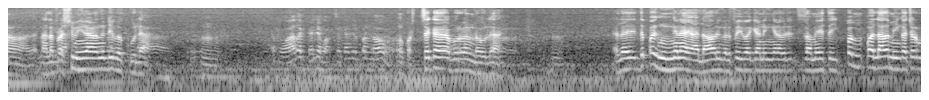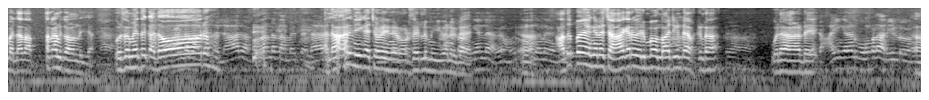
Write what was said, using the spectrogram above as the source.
ആ നല്ല ഫ്രഷ് മീനാണെന്നുണ്ടെങ്കിൽ വെക്കൂല. കുറച്ചൊക്കെ ഉണ്ടാവും. അപൂർവം ഉണ്ടാവൂല. അല്ല ഇതിപ്പോ ഇങ്ങനെ എല്ലാവരും ഗൾഫ് ഒഴിവാക്കിയാണ് ഇങ്ങനെ ഒരു സമയത്ത് ഇപ്പൊ വല്ലാതെ മീൻ കച്ചവടം വല്ലാതെ അത്രയാണ് കാണുന്നില്ല. ഒരു സമയത്ത് എല്ലാവരും എല്ലാവരും മീൻ കച്ചവടം റോഡ് സൈഡിൽ മീൻ നമുക്ക് അതിപ്പോ എങ്ങനെ ചാകര വരുമ്പോ ഒന്നായിട്ട് കണ്ട് ഇറക്കണ്ട? ഒരാളുടെ ഉലാണ്ട് ആ.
